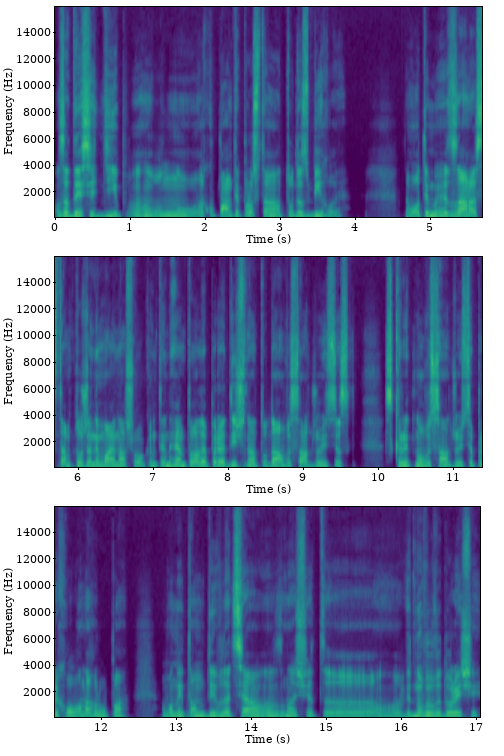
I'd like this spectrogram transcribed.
за 10 діб ну, окупанти просто туди збігли. От, І ми зараз там теж немає нашого контингенту, але періодично туди висаджується, скритно висаджується прихована група. Вони там дивляться, значить, е, відновили, до речі,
